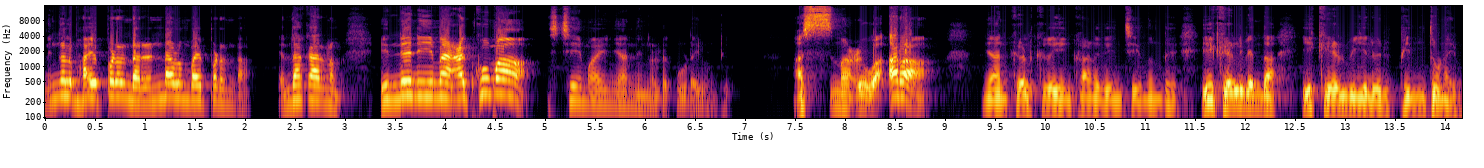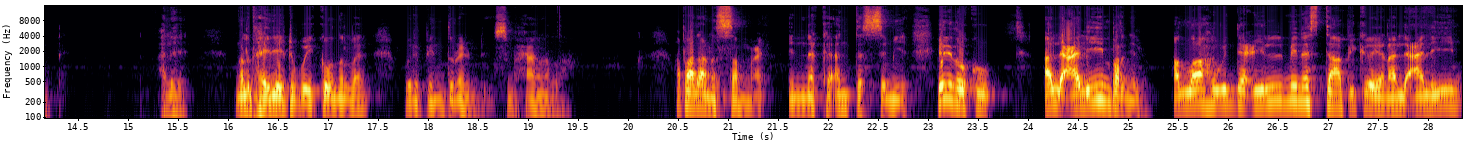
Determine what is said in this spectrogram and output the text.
നിങ്ങൾ ഭയപ്പെടണ്ട രണ്ടാളും ഭയപ്പെടണ്ട. എന്താ കാരണം? ഇന്നനി മഅകുമാ. നിശ്ചയമായും ഞാൻ നിങ്ങളുടെ കൂടെയുണ്ട്. അസ്മഉ വ അറാ. ഞാൻ കേൾക്കുകയും കാണുകയും ചെയ്യുന്നുണ്ട്. ഈ കേൾവി എന്താ? ഈ കേൾവിയിൽ ഒരു പിന്തുണയുണ്ട്. അല്ലേ? നിങ്ങൾ ധൈര്യമായിട്ട് പോയിക്കോ എന്നുള്ള ഒരു പിന്തുണയുണ്ട്. സുഹാനുള്ള അപ്പോൾ അതാണ് സമ്മ ഇന്നക്ക അൻത സമീയ ഇനി നോക്കൂ. അൽ അലീം പറഞ്ഞല്ലോ. അള്ളാഹുവിന്റെ ഇൽമിനെ സ്ഥാപിക്കുകയാണ് അൽ അലീം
